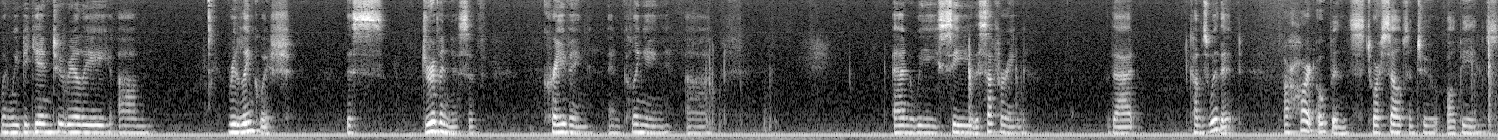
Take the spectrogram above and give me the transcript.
when we begin to really um, relinquish this drivenness of craving and clinging, uh, and we see the suffering that comes with it, our heart opens to ourselves and to all beings.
